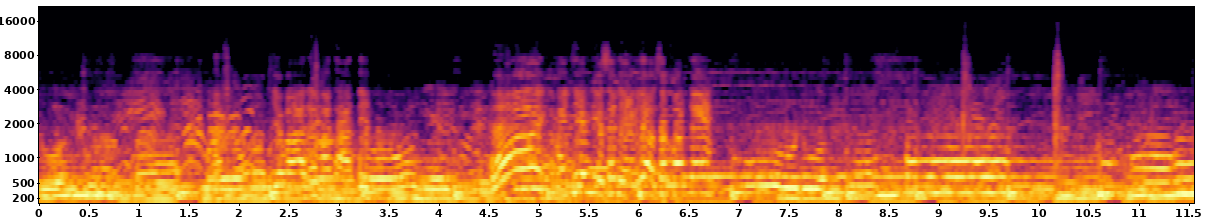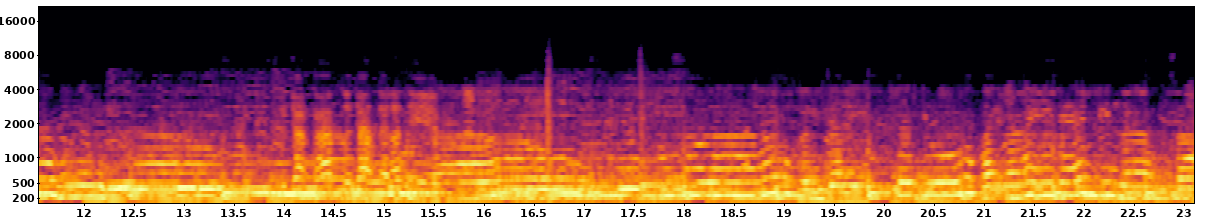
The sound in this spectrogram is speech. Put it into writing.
ดวงจำปามาลาอย่ามาได้มาถาติดเงียนโอ้ยทำไมเที่ยงนี่ยแสดงแล้วสักวันเลยโอ้ดวงจำปา ครับสุดยอดแต่ละทีมเพิ่งใจจะอยู่ภายในแดนดินเริ่มสา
